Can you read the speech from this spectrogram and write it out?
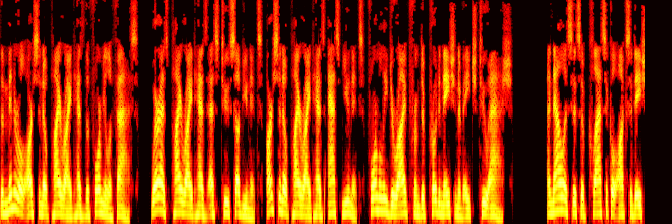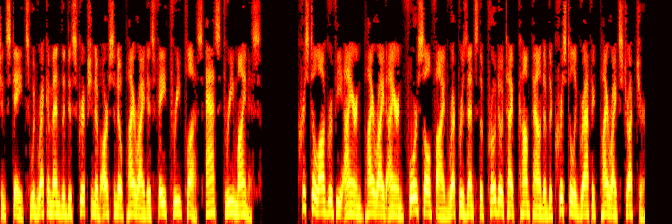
The mineral arsenopyrite has the formula Fas. Whereas pyrite has S2 subunits, arsenopyrite has As units, formally derived from deprotonation of H2-ash. Analysis of classical oxidation states would recommend the description of arsenopyrite as Fe3+, As3-. Crystallography Iron pyrite Iron 4 sulfide represents the prototype compound of the crystallographic pyrite structure.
